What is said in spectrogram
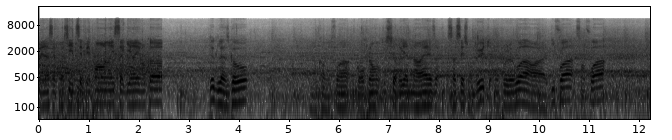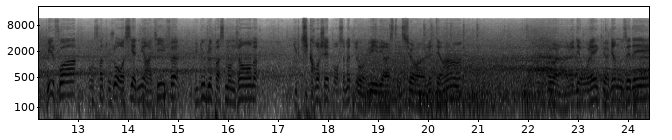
mais là cette fois-ci il s'est fait prendre, il s'aguerrait encore de Glasgow. encore une fois, gros plan sur Riyad Mahrez, ça c'est son but, on peut le voir 10 fois, 100 fois, 1000 fois, on sera toujours aussi admiratif du double passement de jambes, du petit crochet pour se mettre le... Lui il est resté sur le terrain, et voilà, le déroulé qui va bien nous aider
